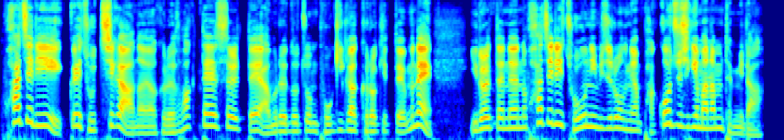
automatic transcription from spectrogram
화질이 꽤 좋지가 않아요. 그래서 확대했을 때 아무래도 좀 보기가 그렇기 때문에 이럴 때는 화질이 좋은 이미지로 그냥 바꿔주시기만 하면 됩니다.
